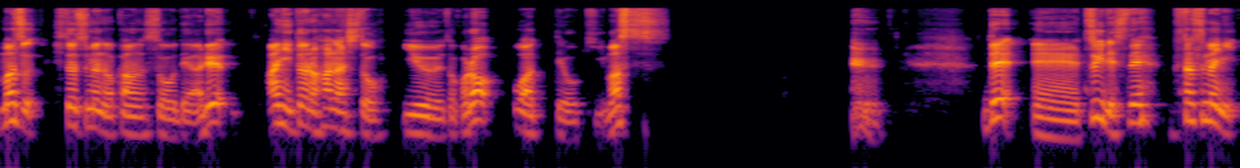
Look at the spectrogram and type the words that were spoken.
まず一つ目の感想である、兄との話というところ、終わっておきます。で、えー、次ですね、二つ目に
